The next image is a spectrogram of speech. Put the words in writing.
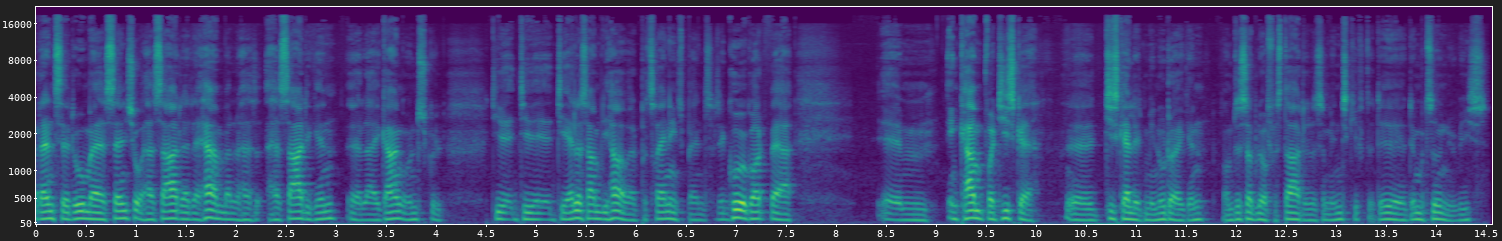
Hvordan ser du med Asensio og Hazard? Er det her, man Hazard igen? Eller i gang, undskyld de, de, de alle sammen de har været på træningsbanen, så det kunne jo godt være øhm, en kamp, hvor de skal, øh, de skal have lidt minutter igen. Om det så bliver fra start eller som indskifter, det, det må tiden jo vise.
